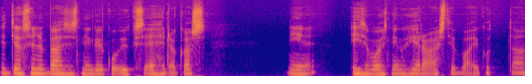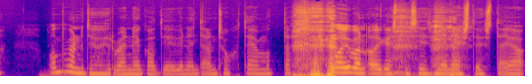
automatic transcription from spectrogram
Että jos sinne pääsisi niinku joku yksi ehdokas, niin ei se voisi niinku hirveästi vaikuttaa. Niin. Onpa mä nyt ihan hirveän negatiivinen tämän suhteen, mutta toivon oikeasti siis menestystä ja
